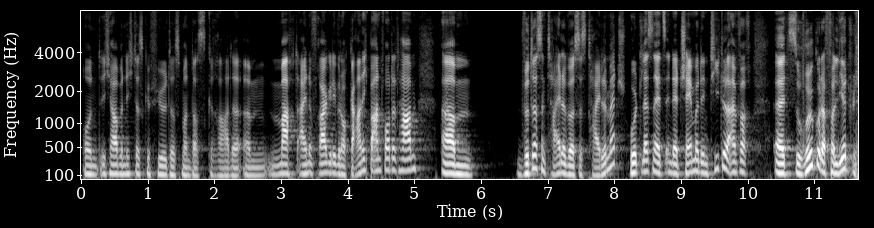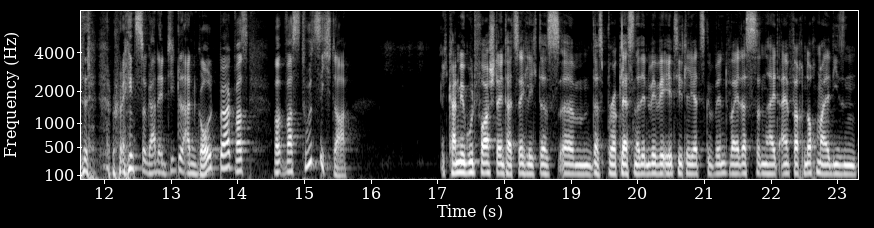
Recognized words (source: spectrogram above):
Und ich habe nicht das Gefühl, dass man das gerade ähm, macht. Eine Frage, die wir noch gar nicht beantwortet haben. Ähm, wird das ein Title versus Title Match? Holt Lesnar jetzt in der Chamber den Titel einfach äh, zurück oder verliert Reigns sogar den Titel an Goldberg? Was, was, was tut sich da? Ich kann mir gut vorstellen tatsächlich, dass, ähm, dass Brock Lesnar den WWE-Titel jetzt gewinnt, weil das dann halt einfach nochmal diesen,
